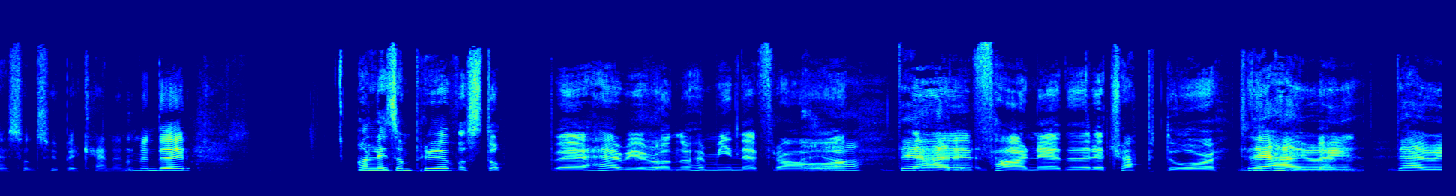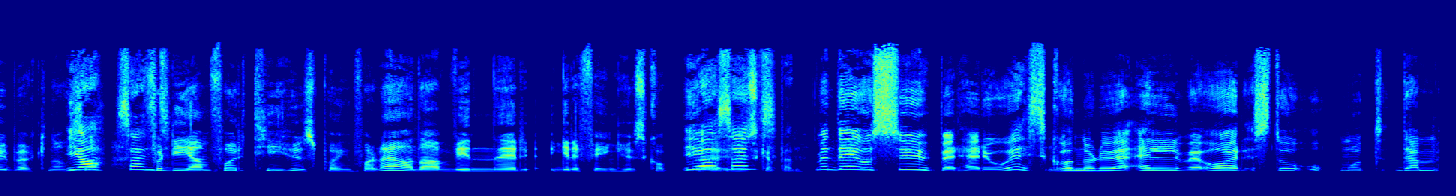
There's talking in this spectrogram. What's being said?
er sånn supercanon, men der han liksom prøver å stoppe Harry, Ron og Hermine fra å Ja, er- eh, ned det derre trapdoor til Det er, i, det er jo i bøkene også, Ja, fordi han får ti huspoeng for det, og da vinner Griffing huskopp, Ja, eh, huscupen. Men det er jo superheroisk. Og Mm. når du er elleve år, stå opp mot dem,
